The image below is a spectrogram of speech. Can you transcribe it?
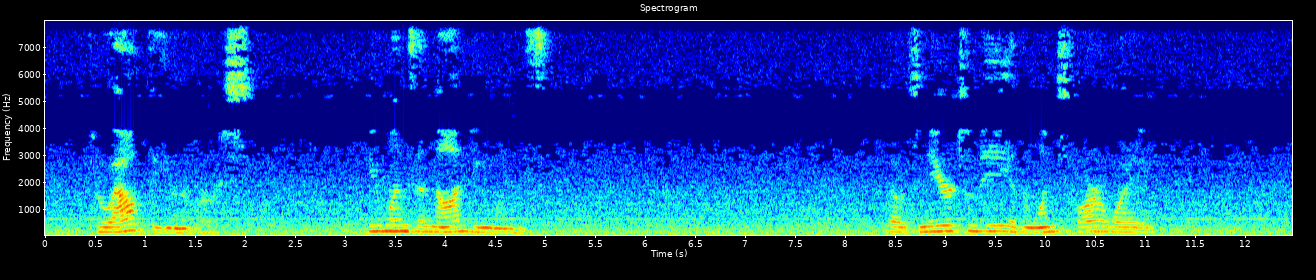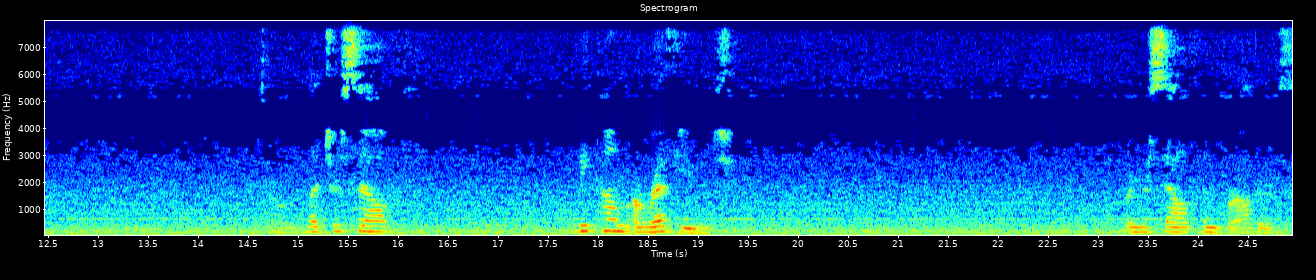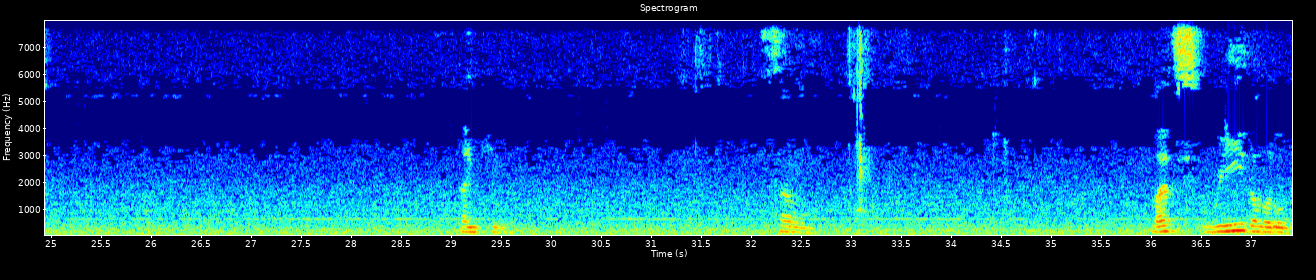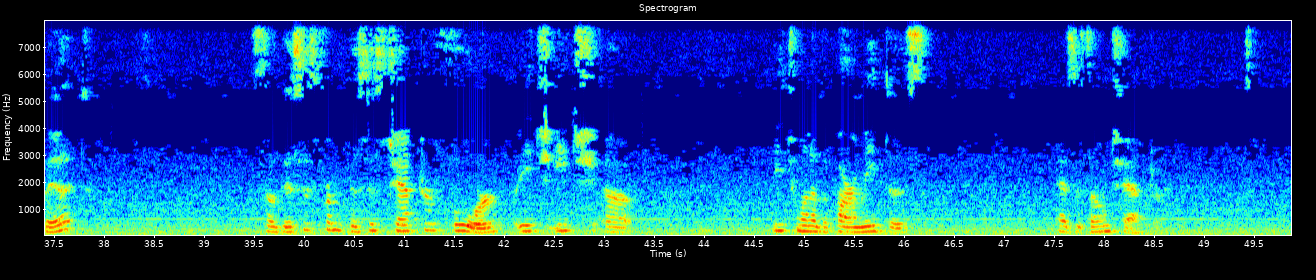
throughout the universe, humans and non humans. Those near to me and the ones far away. So let yourself become a refuge for yourself and for others. Thank you. So, let's read a little bit. So this is from this is chapter four. Each each uh, each one of the paramitas has its own chapter.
